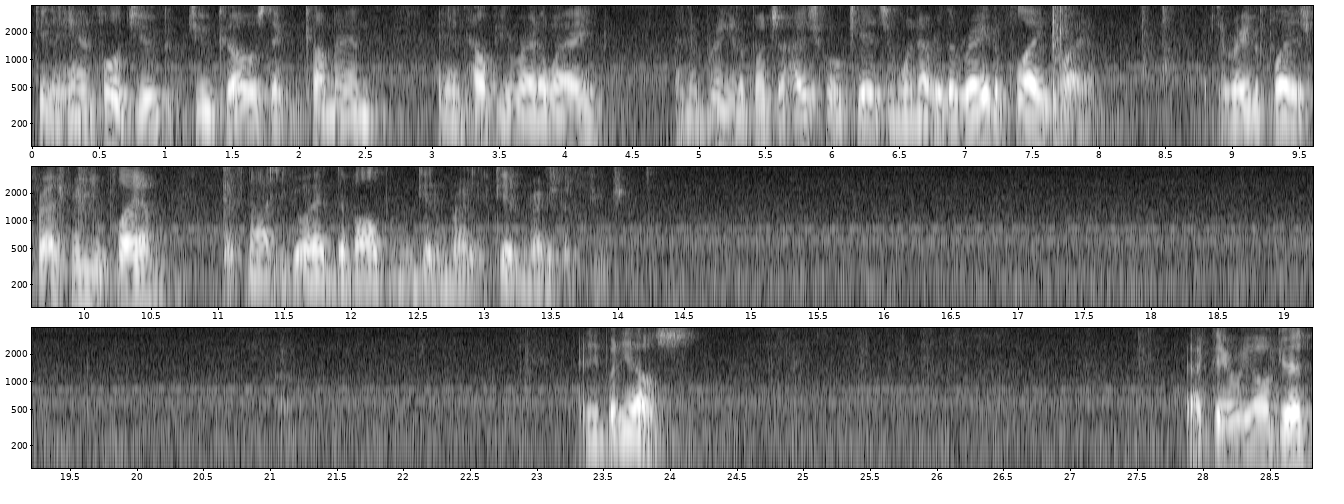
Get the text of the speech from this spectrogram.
Get a handful of Ju- JUCOs that can come in and help you right away, and then bring in a bunch of high school kids, and whenever they're ready to play, play them. If they're ready to play as freshmen, you play them, if not, you go ahead and develop them and get them ready, get them ready for the future. Anybody else? Back there, we all good?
